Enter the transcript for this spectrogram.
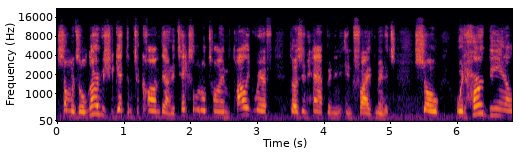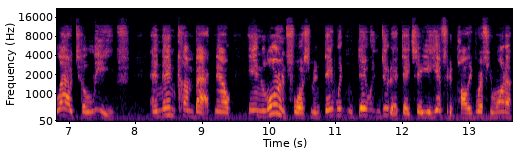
someone's a little nervous. You get them to calm down. It takes a little time. Polygraph doesn't happen in, in five minutes. So, with her being allowed to leave and then come back now. In law enforcement, they wouldn't they wouldn't do that. They'd say, "You're here for the polygraph. You want to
